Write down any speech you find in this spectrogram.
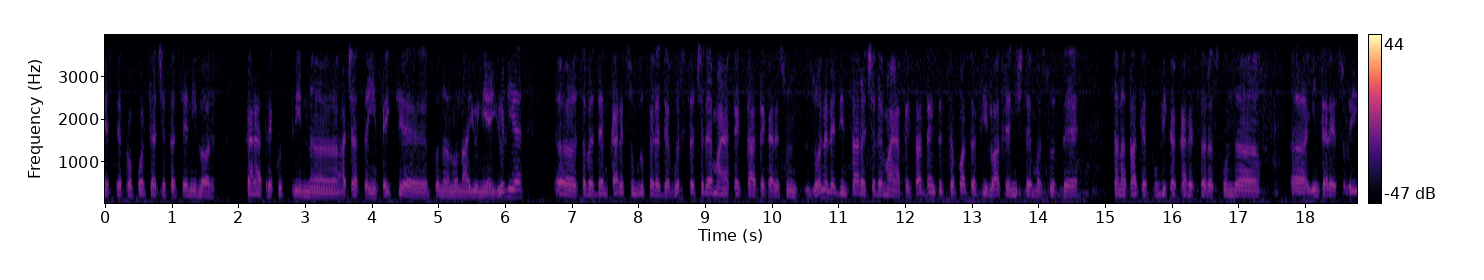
este proporția cetățenilor care a trecut prin această infecție până în luna iunie-iulie Uh, să vedem care sunt grupele de vârstă cele mai afectate, care sunt zonele din țară cele mai afectate, încât să poată fi luate niște măsuri de sănătate publică care să răspundă uh, interesului.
